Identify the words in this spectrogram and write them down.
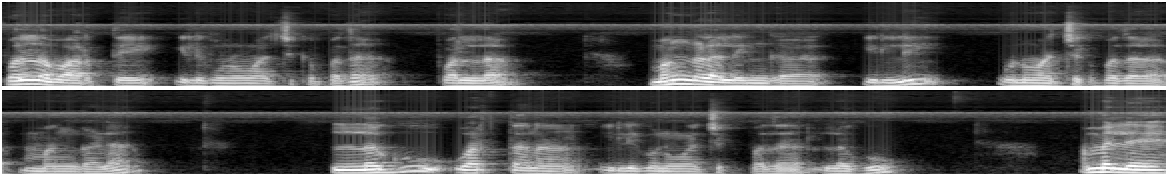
ಪಲ್ಲವಾರ್ತೆ, ಇಲ್ಲಿ ಗುಣವಾಚಕ ಪದ ಪಲ್ಲ. ಮಂಗಳಲಿಂಗ, ಇಲ್ಲಿ ಗುಣವಾಚಕ ಪದ ಮಂಗಳ. ಲಘು ವರ್ತನ, ಇಲ್ಲಿ ಗುಣವಾಚಕ ಪದ ಲಘು. ಆಮೇಲೆ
